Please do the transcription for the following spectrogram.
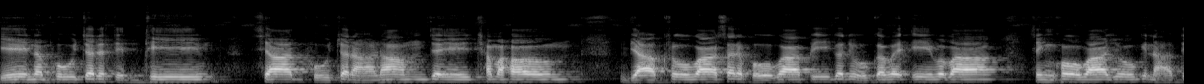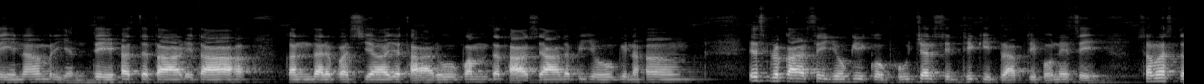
ये न भूचर सिद्धि सैदूचराणाम जय क्षम। व्याघ्रो वा सर्भो वापी गजो गव एव वा, सिंहो वा योगिना तेन म्रियंते हस्तताड़िता। कंदर्पस्य यथारूपम तथा सैदपि योगिनः। इस प्रकार से योगी को भूचर सिद्धि की प्राप्ति होने से समस्त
